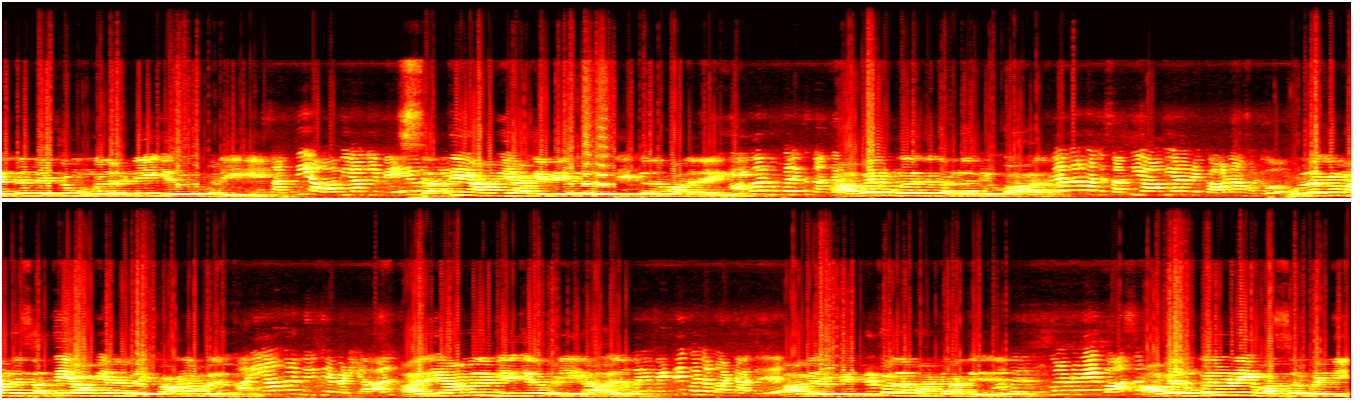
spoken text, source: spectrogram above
என்றென்றைக்கும் உங்களுடனே இருக்கும்படி சத்திய ஆவியாகிய வேறொரு தேர்தல்வாளரை அவர் உங்களுக்கு தந்த அவர் உங்களுக்கு தந்தருவார் உலகம் அந்த சத்திய ஆவியானவரை காணாமலும் அறியாமலும் இருக்கிறபடியால் அறியாமலும் இருக்கிறபடியினால் அவரை பெற்றுக்கொள்ள மாட்டாது. அவரை உங்களுடைய வாசம் பண்ணி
